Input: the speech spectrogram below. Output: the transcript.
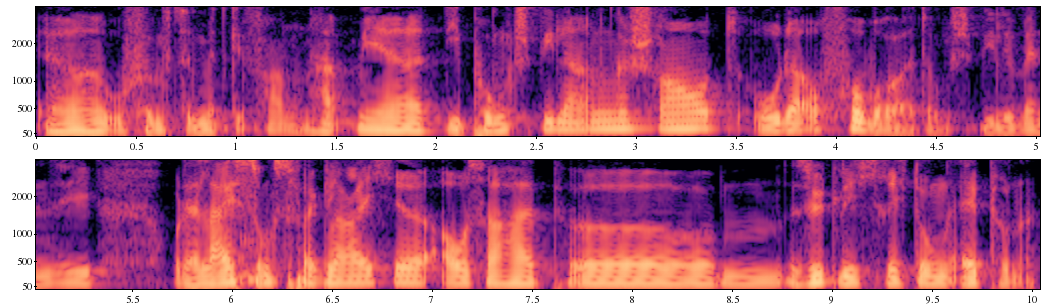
äh, U15 mitgefahren und habe mir die Punktspiele angeschaut oder auch Vorbereitungsspiele, wenn sie oder Leistungsvergleiche außerhalb äh, südlich Richtung Elbtunnel.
